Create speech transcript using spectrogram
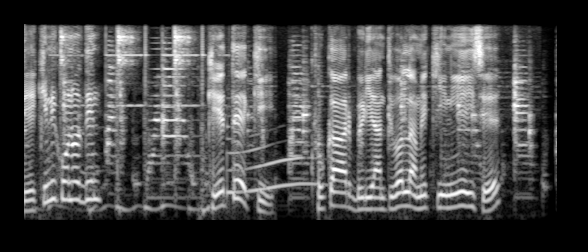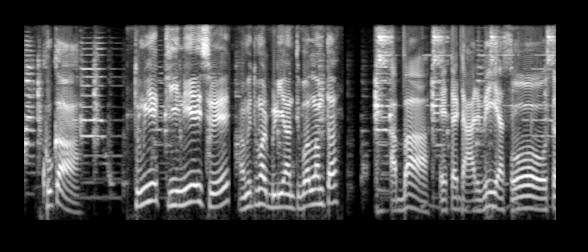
দেখিনি কোনোদিন। খেতে কি? খুকা আর বিড়ি আনতে বললাম এ কি নিয়ে এসে? খুকা তুমি এ কি নিয়ে এসে? আমি তোমার বিড়ি আনতে বললাম তা। আব্বা এটা ডারবি আছে। ও তা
